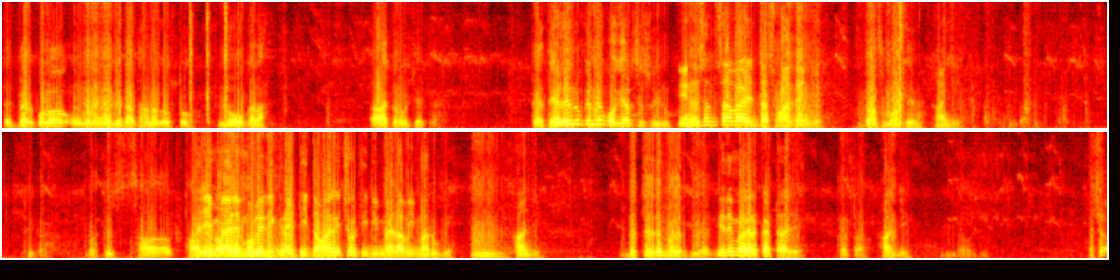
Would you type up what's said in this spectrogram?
ਤੇ ਬਿਲਕੁਲ ਉਂਗਲ ਉਂਗਲ ਜਿਹੜਾ ਥਣ ਦੋਸਤੋ ਨੋਕ ਵਾਲਾ। ਆ ਕਰੋ ਚੈੱਕ ਤੇ ਦੇਣੇ ਨੂੰ ਕਿੰਨੇ ਕੋ ਗਿਆ ਸੀ ਸੂਈ ਨੂੰ? ਇਹਨੂੰ ਸੰਧੂ ਸਾਹਿਬ ਅੱਜ ਦਸਵਾਂ ਦਿਨ ਜੀ। 10 ਮਾਹ ਦੇਣਾ ਹਾਂਜੀ। ਠੀਕ ਆ। ਬਾਕੀ ਸਾ- ਦਾ ਮੈਲੇ ਮੂਲੇ ਦੀ ਗਰੰਟੀ ਦਵਾਂਗੇ ਛੋਟੀ ਦੀ ਮੈਲਾ ਵੀ ਮਾਰੂਗੀ। ਹੂੰ। ਹਾਂਜੀ। ਬੱਚੇ ਦੇ ਮਗਰ ਕੀ ਆ ਗਿਆ ਇਹਦੇ ਮਗਰ ਕੱਟਾ ਜੇ। ਕਟਾ। ਹਾਂਜੀ। ਲਓ ਜੀ। ਅੱਛਾ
